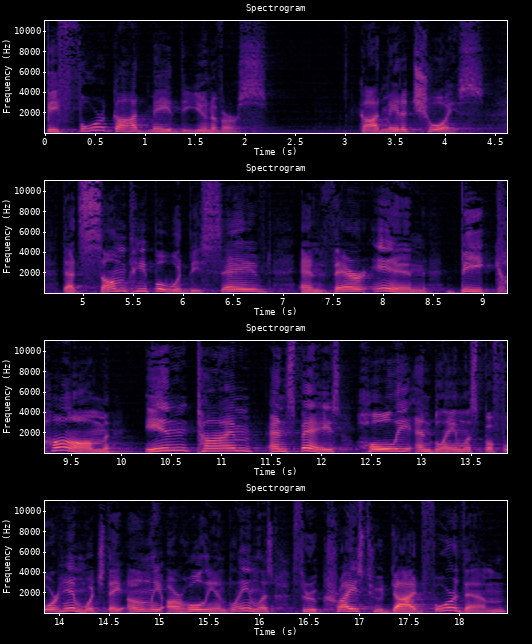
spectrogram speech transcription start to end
Before God made the universe, God made a choice that some people would be saved and therein become in time and space holy and blameless before him which they only are holy and blameless through Christ who died for them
